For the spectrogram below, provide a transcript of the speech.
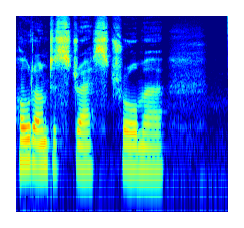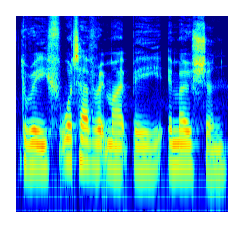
hold on to stress, trauma, grief, whatever it might be, emotion.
